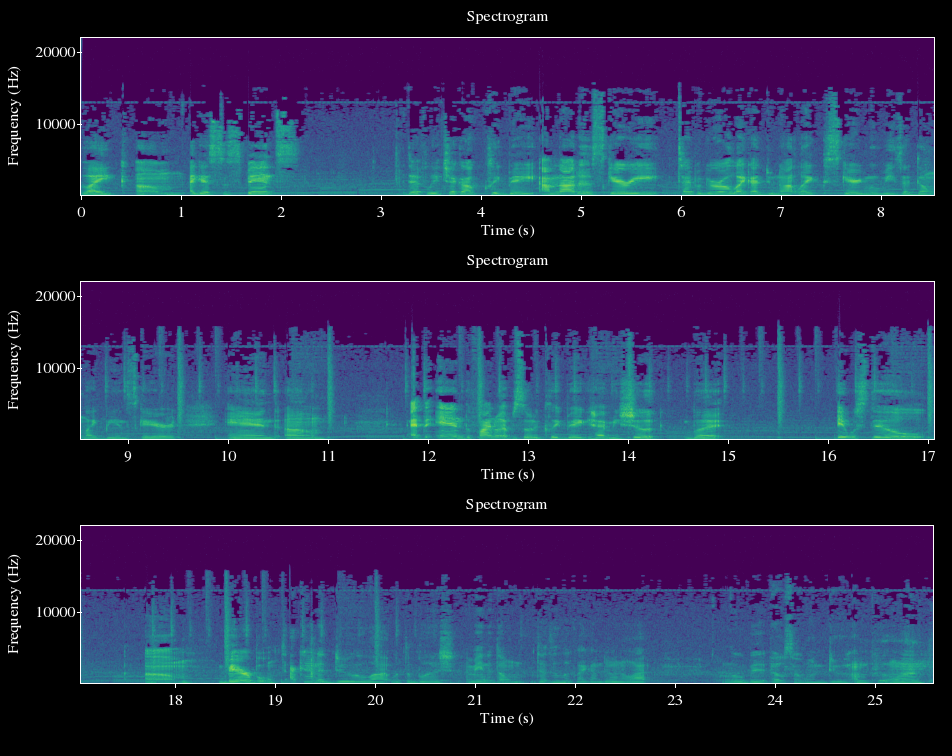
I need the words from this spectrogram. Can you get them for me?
like, um, I guess suspense, definitely check out clickbait. I'm not a scary type of girl. Like I do not like scary movies. I don't like being scared. And um, at the end, the final episode of clickbait had me shook, but it was still um, bearable. I kind of do a lot with the blush. I mean, it don't, does it look like I'm doing a lot? a little bit else I want to do. I'm gonna put on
